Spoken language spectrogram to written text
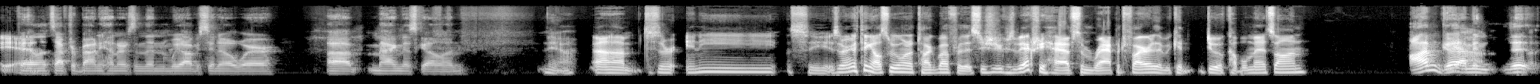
Yeah. Valance after Bounty Hunters, and then we obviously know where uh Magna's going. Yeah. Um, is there any let's see, is there anything else we want to talk about for this issue? Because we actually have some rapid fire that we could do a couple minutes on. I'm good. I mean, the, Let-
